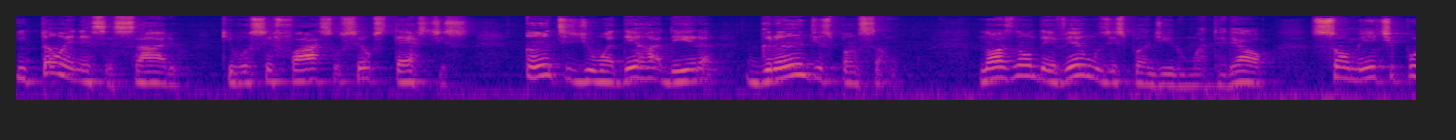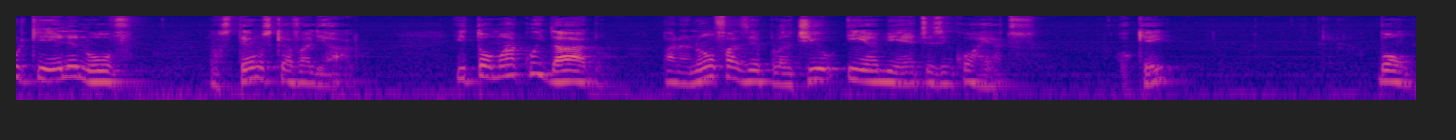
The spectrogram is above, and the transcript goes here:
Então é necessário que você faça os seus testes antes de uma derradeira grande expansão. Nós não devemos expandir um material somente porque ele é novo. Nós temos que avaliá-lo e tomar cuidado para não fazer plantio em ambientes incorretos. Ok? Bom,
